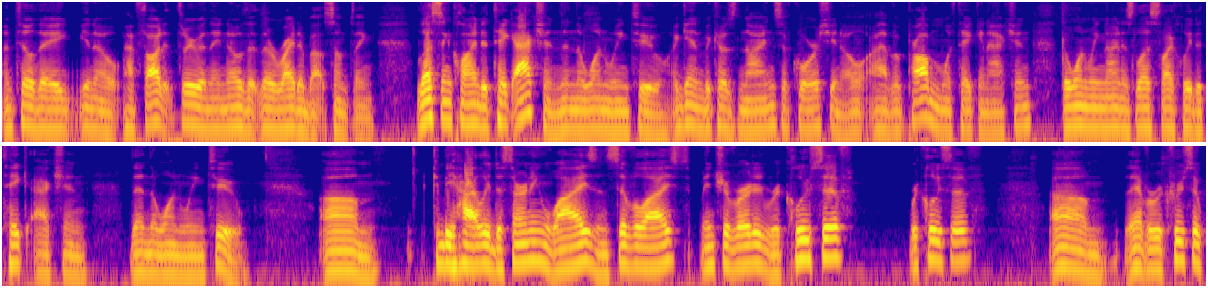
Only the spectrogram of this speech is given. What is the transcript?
until they, you know, have thought it through and they know that they're right about something. Less inclined to take action than the one wing two. Again, because nines, of course, you know, I have a problem with taking action. The one wing nine is less likely to take action than the one wing two. Um, can be highly discerning, wise, and civilized, introverted, reclusive, reclusive, um, they have a reclusive,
